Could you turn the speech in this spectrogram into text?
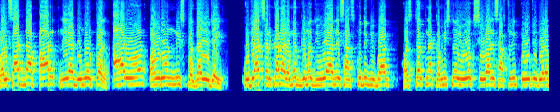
વલસાડના પાર નીરા ડુંગર પર આરોહણ અવરોહણની સ્પર્ધા યોજાઈ. ગુજરાત સરકારના રમત ગમત યુવા અને સાંસ્કૃતિક વિભાગ, હસ્તકના કમિશનર, યુવક સેવા અને સાંસ્કૃતિક પ્રવૃત્તિ દ્વારા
